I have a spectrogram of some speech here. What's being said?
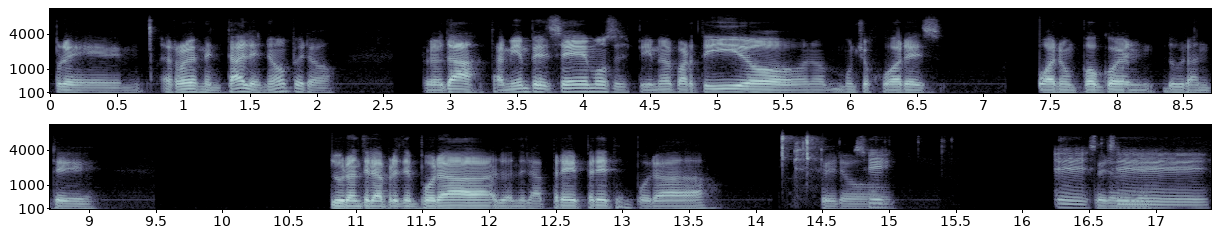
pre- errores mentales, ¿no? Pero, pero ta, también pensemos, el primer partido, ¿no? muchos jugadores jugaron un poco en- durante, durante la pretemporada, durante la pre-pretemporada, pero Sí. Este.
